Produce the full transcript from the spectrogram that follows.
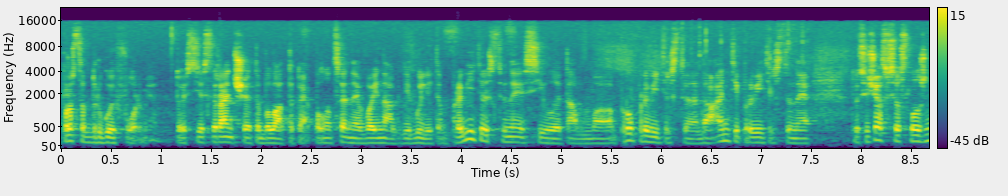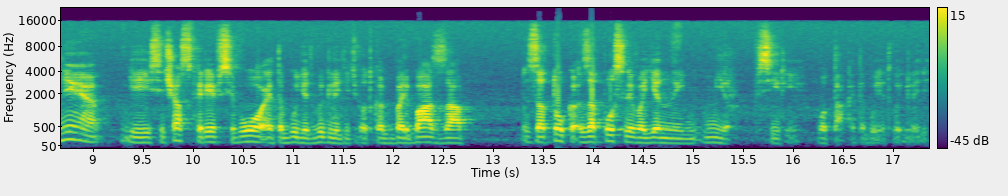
просто в другой форме. То есть, если раньше это была такая полноценная война, где были там правительственные силы, там э, проправительственные, да, антиправительственные, то сейчас все сложнее, и сейчас, скорее всего, это будет выглядеть вот как борьба за за, то, за послевоенный мир в Сирии. Вот так это будет выглядеть.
